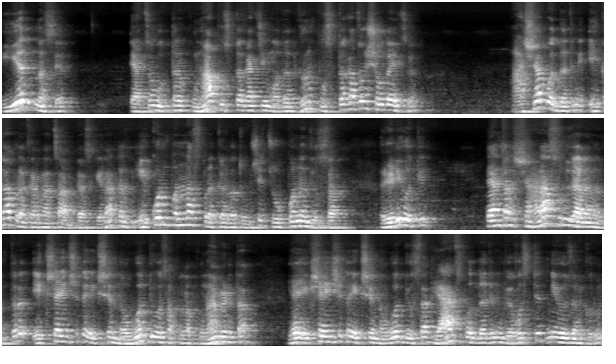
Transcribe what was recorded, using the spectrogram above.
येत नसेल त्याचं उत्तर पुन्हा पुस्तकाची मदत घेऊन पुस्तकातून शोधायचं. अशा पद्धतीने एका प्रकरणाचा अभ्यास केला तर एकोणपन्नास प्रकरणं तुमचे चोपन्न दिवसात रेडी होतील. त्यानंतर शाळा सुरू झाल्यानंतर एकशे ऐंशी ते एकशे नव्वद दिवस आपल्याला पुन्हा मिळतात. या एकशे ऐंशी ते एकशे नव्वद दिवसात याच पद्धतीने व्यवस्थित नियोजन करून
